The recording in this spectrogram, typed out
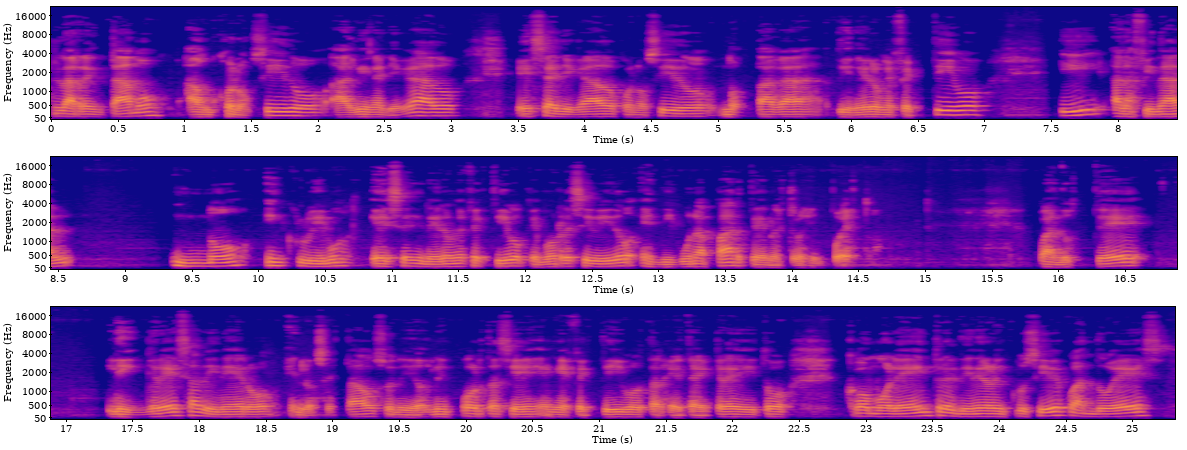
la rentamos a un conocido, a alguien allegado, ese allegado conocido nos paga dinero en efectivo y a la final no incluimos ese dinero en efectivo que hemos recibido en ninguna parte de nuestros impuestos. Cuando usted le ingresa dinero en los Estados Unidos, no importa si es en efectivo, tarjeta de crédito, como le entre el dinero, inclusive cuando es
